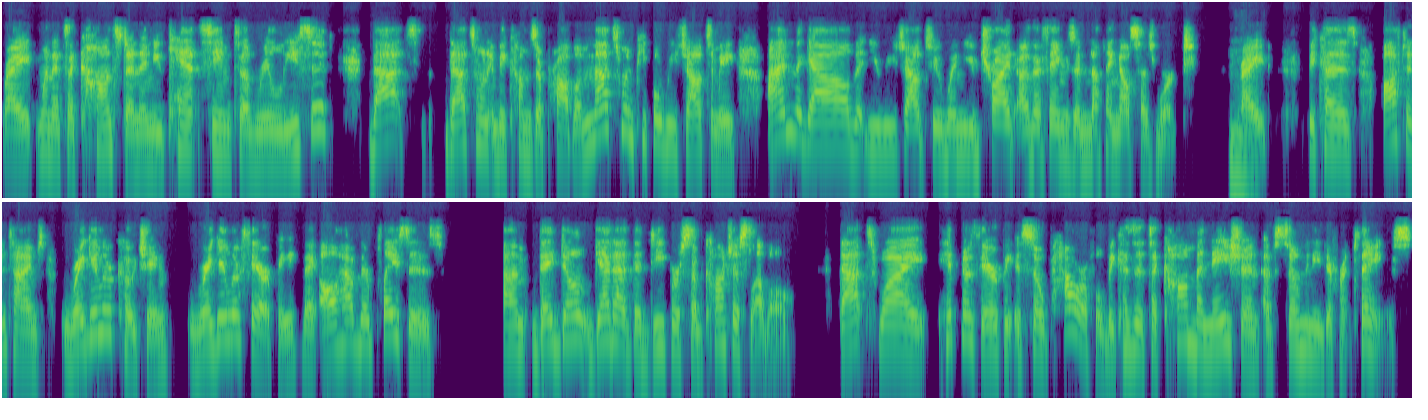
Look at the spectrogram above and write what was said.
right? When it's a constant and you can't seem to release it, that's that's when it becomes a problem. And that's when people reach out to me. I'm the gal that you reach out to when you've tried other things and nothing else has worked. Mm. Right. Because oftentimes regular coaching, regular therapy, they all have their places, um, they don't get at the deeper subconscious level. That's why hypnotherapy is so powerful because it's a combination of so many different things.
